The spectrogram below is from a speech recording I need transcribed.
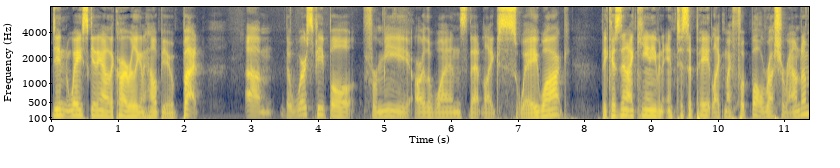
didn't waste getting out of the car are really gonna help you. But um, the worst people for me are the ones that like sway walk, because then I can't even anticipate like my football rush around them,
